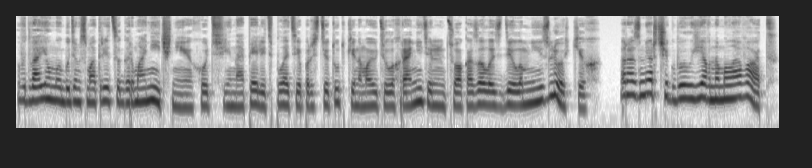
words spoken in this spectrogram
Вдвоем мы будем смотреться гармоничнее, хоть и напялить платье проститутки на мою телохранительницу оказалось делом не из легких. Размерчик был явно маловат,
